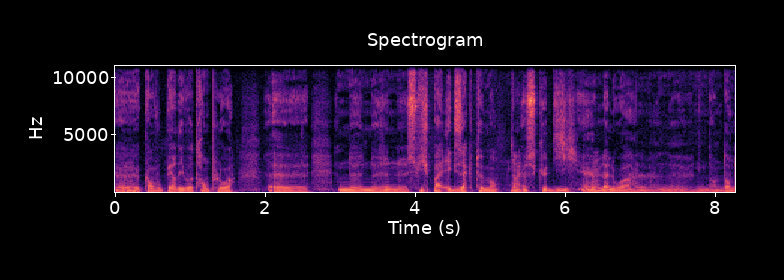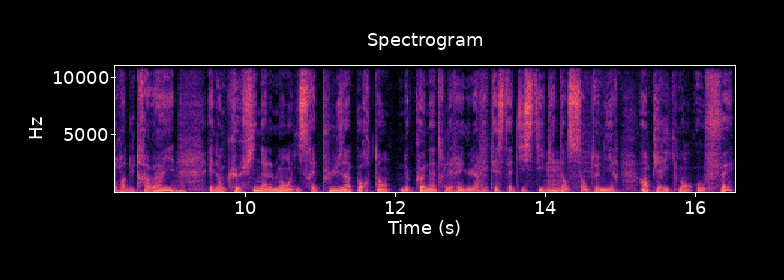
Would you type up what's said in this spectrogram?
mmh. quand vous perdez votre emploi, euh, ne, suivent pas exactement ce que dit mmh. la loi dans, le droit du travail. Mmh. Et donc finalement, il serait plus important de connaître les régularités statistiques et d'en s'en tenir empiriquement aux faits.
